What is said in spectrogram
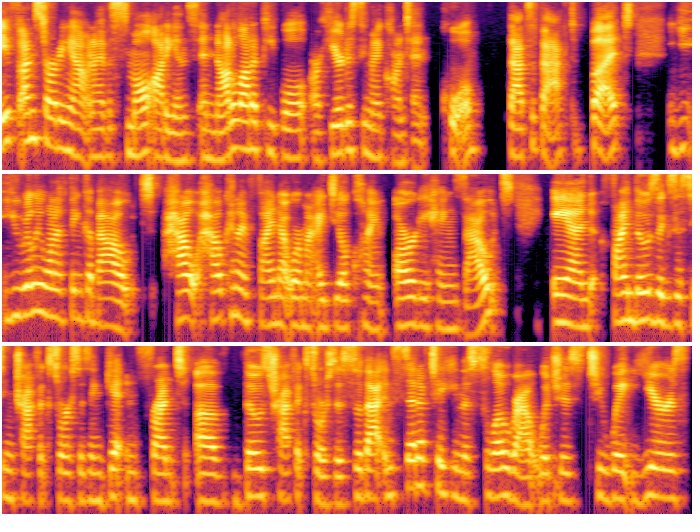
if I'm starting out and I have a small audience and not a lot of people are here to see my content, cool. That's a fact. But you, you really want to think about how how can I find out where my ideal client already hangs out and find those existing traffic sources and get in front of those traffic sources so that instead of taking the slow route, which is to wait years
